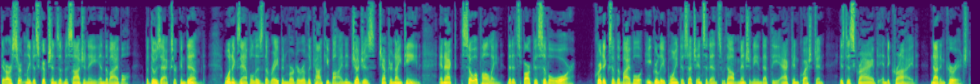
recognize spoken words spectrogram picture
There are certainly descriptions of misogyny in the Bible, but those acts are condemned. One example is the rape and murder of the concubine in Judges chapter 19, an act so appalling that it sparked a civil war. Critics of the Bible eagerly point to such incidents without mentioning that the act in question is described and decried, not encouraged.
